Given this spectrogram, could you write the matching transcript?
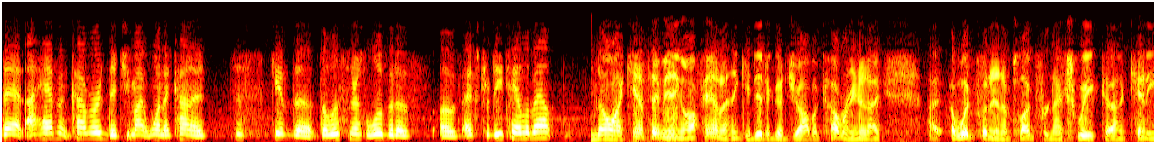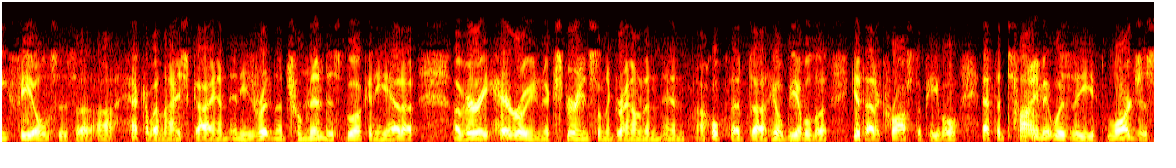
that I haven't covered that you might want to kind of just give the the listeners a little bit of of extra detail about? No, I can't say anything offhand. I think you did a good job of covering it. I, I, I would put in a plug for next week. Uh, Kenny Fields is a, a heck of a nice guy, and, and he's written a tremendous book, and he had a, a very harrowing experience on the ground, and, and I hope that uh, he'll be able to get that across to people. At the time, it was the largest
